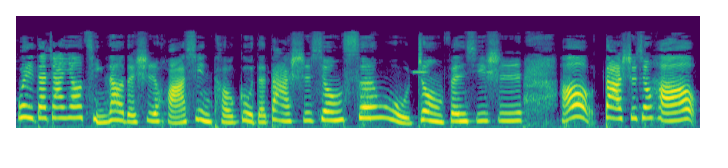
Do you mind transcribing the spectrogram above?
为大家邀请到的是华信投顾的大师兄孙武仲分析师。好，大师兄好。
